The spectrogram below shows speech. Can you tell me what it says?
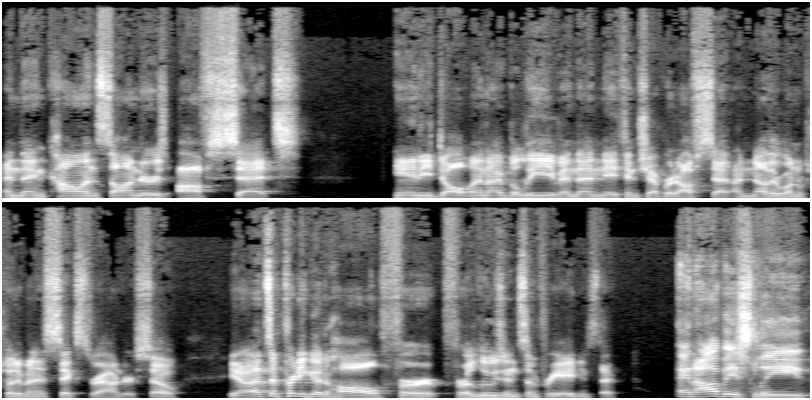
And then Khalen Saunders offset Andy Dalton, I believe, and then Nathan Shepherd offset another one, which would have been a sixth rounder. So, you know, that's a pretty good haul for for losing some free agents there. And obviously,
